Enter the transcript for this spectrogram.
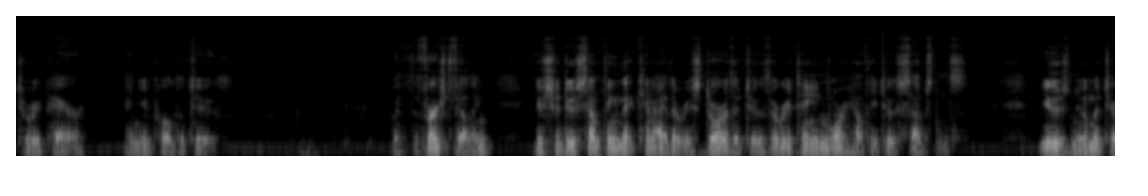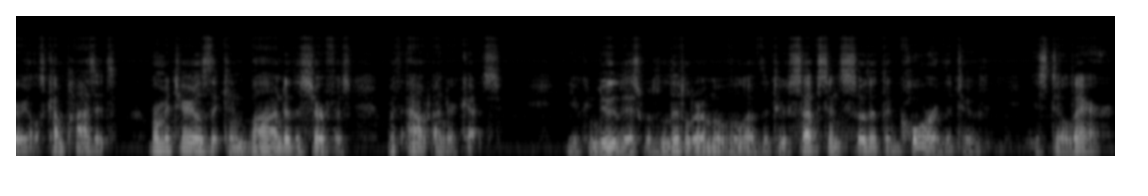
to repair, and you pull the tooth. With the first filling, you should do something that can either restore the tooth or retain more healthy tooth substance. Use new materials, composites, or materials that can bond to the surface without undercuts. You can do this with little removal of the tooth substance so that the core of the tooth is still there.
